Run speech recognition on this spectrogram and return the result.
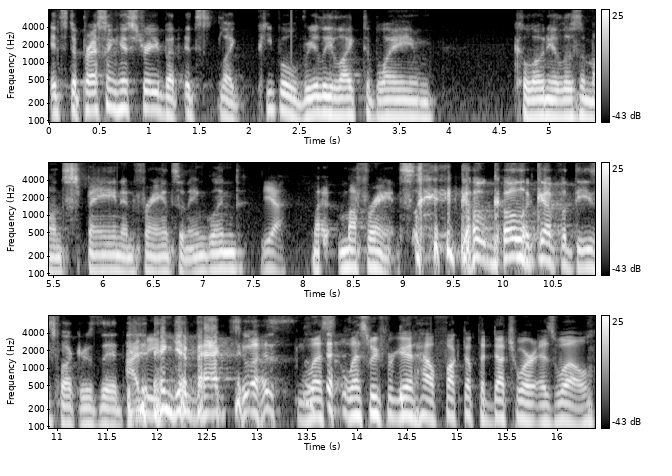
it's depressing history, but it's like people really like to blame colonialism on Spain and France and England. Yeah. My my France. go go look up what these fuckers did I mean- and get back to us. Lest lest we forget how fucked up the Dutch were as well.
